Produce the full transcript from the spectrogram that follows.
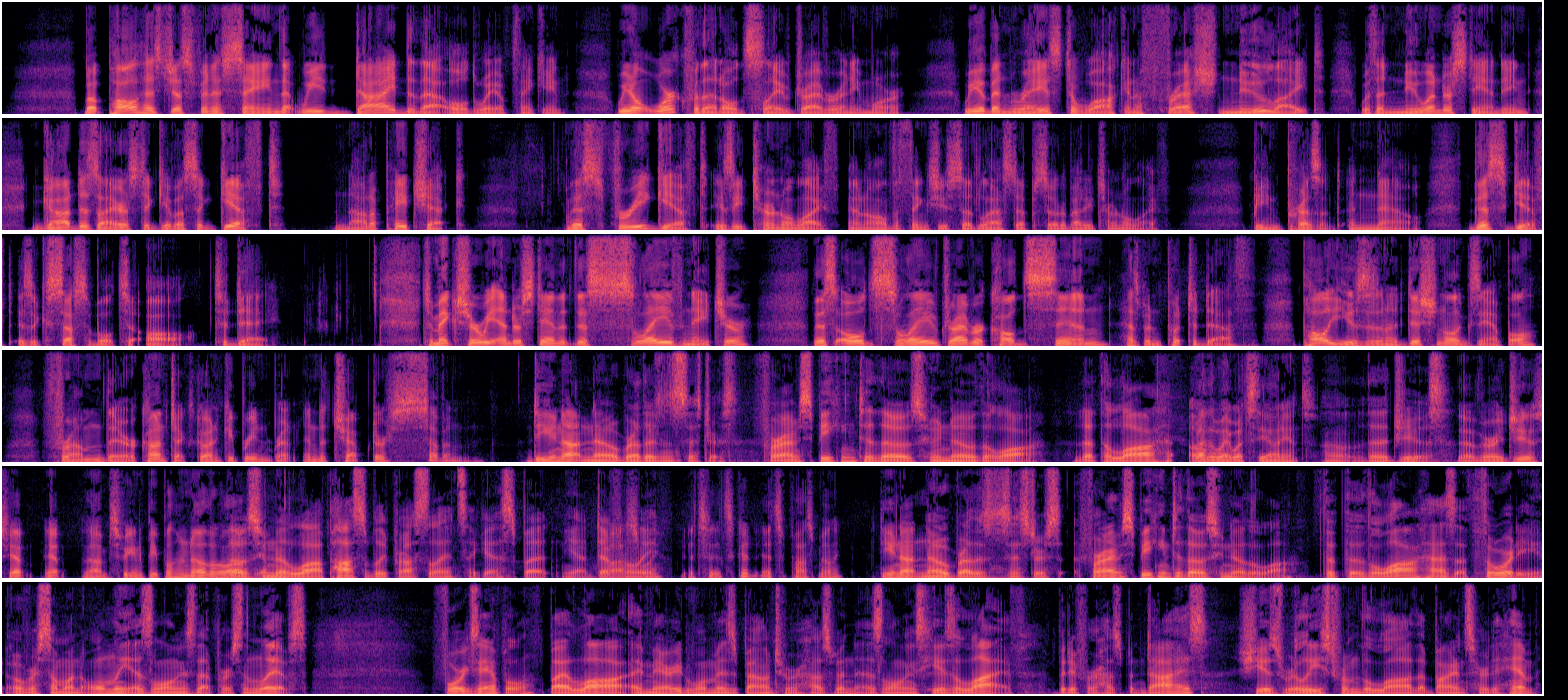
But Paul has just finished saying that we died to that old way of thinking. We don't work for that old slave driver anymore. We have been raised to walk in a fresh, new light with a new understanding. God desires to give us a gift, not a paycheck. This free gift is eternal life and all the things you said last episode about eternal life being present and now. This gift is accessible to all today. To make sure we understand that this slave nature, this old slave driver called sin, has been put to death, Paul uses an additional example from their context. Go ahead and keep reading, Brent, into chapter 7. Do you not know, brothers and sisters? For I am speaking to those who know the law, that the law. By the way, what's the audience? oh, the Jews. The very Jews. Yep, yep. I'm speaking to people who know the law. Those who Yep, know the law, possibly proselytes, I guess, but yeah, definitely. possibly. It's it's good. It's a possibility. Do you not know, brothers and sisters? For I am speaking to those who know the law, that the, the law has authority over someone only as long as that person lives. For example, by law, a married woman is bound to her husband as long as he is alive, but if her husband dies, she is released from the law that binds her to him.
